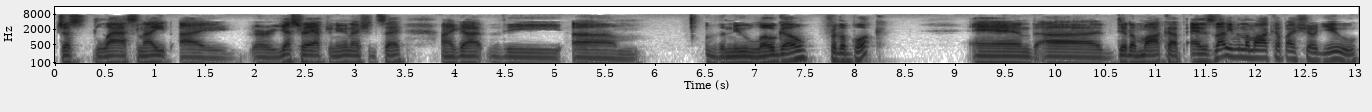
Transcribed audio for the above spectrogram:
just last night, I, or yesterday afternoon, I should say, I got the, um, the new logo for the book and uh did a mock-up and it's not even the mock-up I showed you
